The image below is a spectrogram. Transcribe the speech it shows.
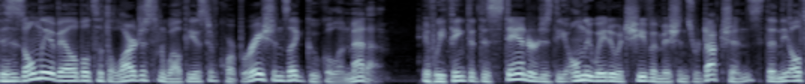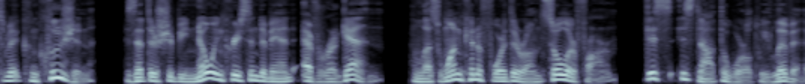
this is only available to the largest and wealthiest of corporations like Google and Meta. If we think that this standard is the only way to achieve emissions reductions, then the ultimate conclusion is that there should be no increase in demand ever again, unless one can afford their own solar farm. This is not the world we live in.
